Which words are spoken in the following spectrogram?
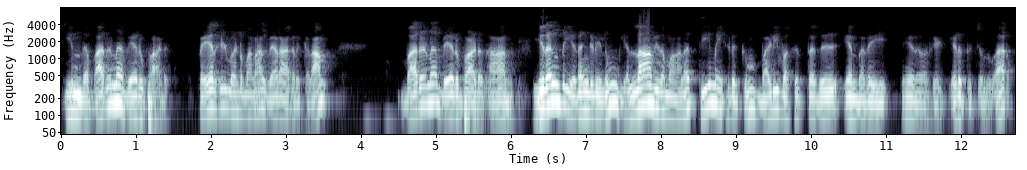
இந்த வருண வேறுபாடு பெயர்கள் வேண்டுமானால் வேறாக இருக்கலாம் வருண வேறுபாடுதான் இரண்டு இடங்களிலும் எல்லா விதமான தீமைகளுக்கும் வழிவகுத்தது என்பதை நேரவர்கள் எடுத்துச் சொல்லுவார்.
